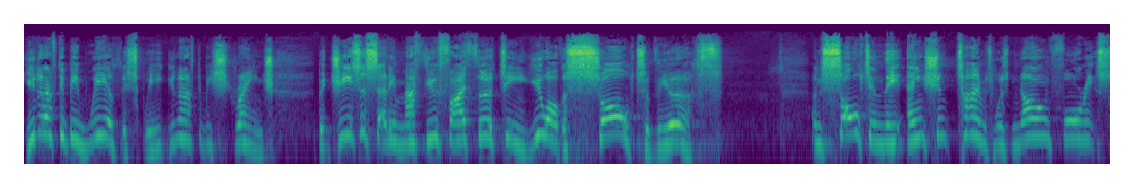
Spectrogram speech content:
You don't have to be weird this week. You don't have to be strange. But Jesus said in Matthew 5:13, "You are the salt of the earth." And salt in the ancient times was known for its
